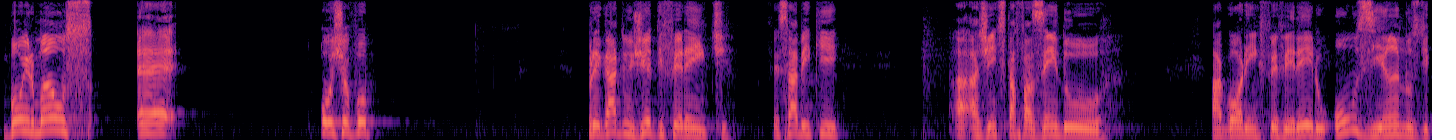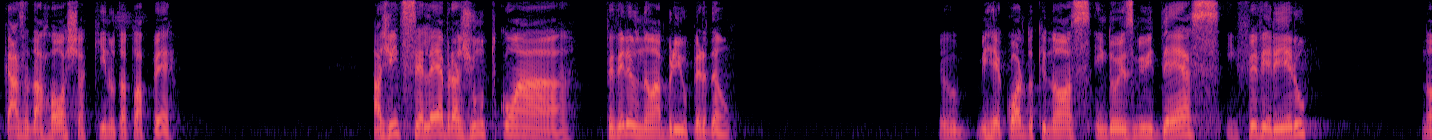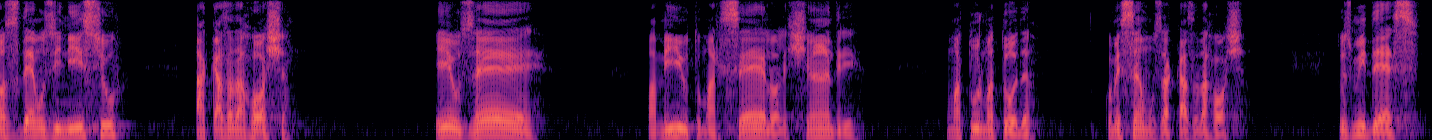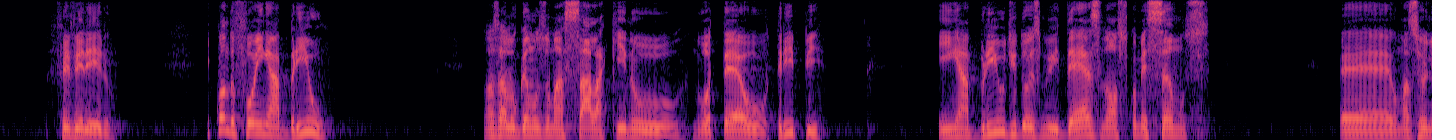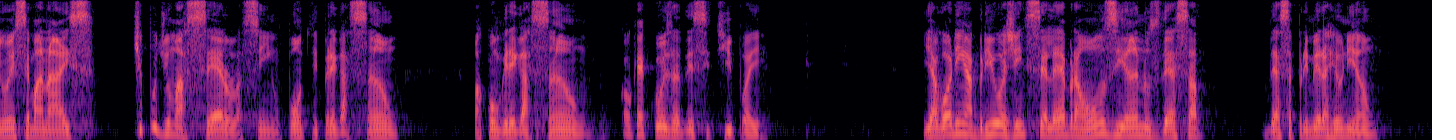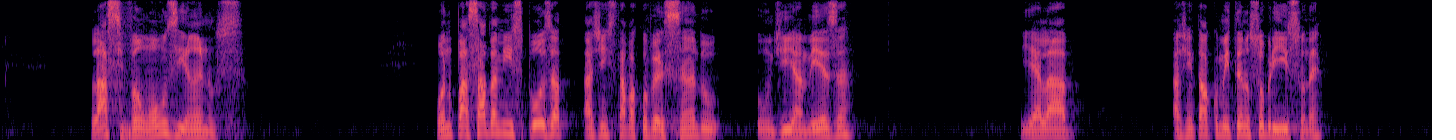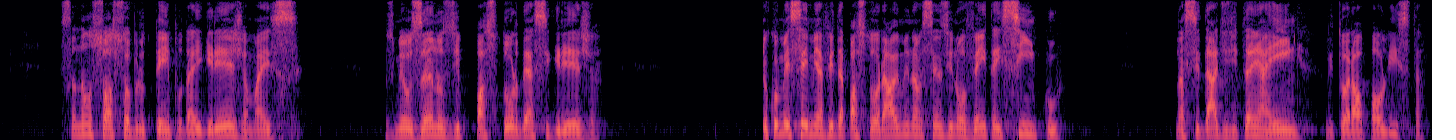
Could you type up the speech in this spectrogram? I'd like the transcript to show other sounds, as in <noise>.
Bom, irmãos, é, hoje eu vou pregar de um jeito diferente. Vocês sabem que a, a gente está fazendo agora em fevereiro 11 anos de Casa da Rocha aqui no Tatuapé. A gente celebra junto com a. Fevereiro não, abril, perdão. Eu me recordo que nós, em 2010, em fevereiro, nós demos início à Casa da Rocha. Eu, Zé, Hamilton, Marcelo, Alexandre, uma turma toda. Começamos a Casa da Rocha. 2010, fevereiro. E quando foi em abril, nós alugamos uma sala aqui no, no Hotel Trip. E em abril de 2010 nós começamos é, umas reuniões semanais, tipo de uma célula, assim, um ponto de pregação, uma congregação, qualquer coisa desse tipo aí. E agora em abril a gente celebra 11 anos dessa, dessa primeira reunião. Lá se vão 11 anos. O ano passado a minha esposa, a gente estava conversando um dia à mesa e ela, a gente estava comentando sobre isso, né? Não só sobre o tempo da igreja, mas os meus anos de pastor dessa igreja. Eu comecei minha vida pastoral em 1995, na cidade de Itanhaém, litoral paulista.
